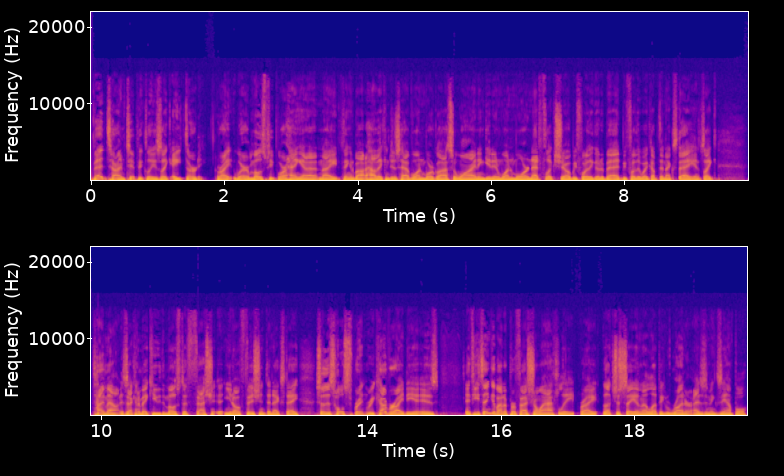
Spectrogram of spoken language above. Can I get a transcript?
bedtime typically is like eight thirty, right? Where most people are hanging out at night thinking about how they can just have one more glass of wine and get in one more Netflix show before they go to bed before they wake up the next day. And it's like time out. Is that going to make you the most efficient, you know, efficient the next day? So this whole sprint and recover idea is if you think about a professional athlete, right? Let's just say an Olympic runner as an example.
